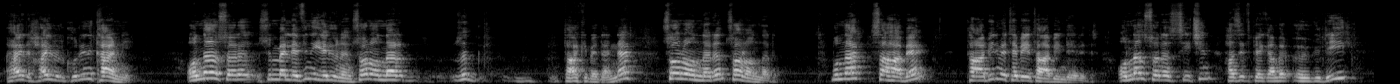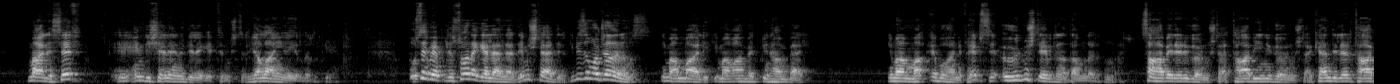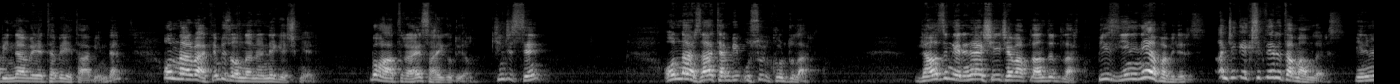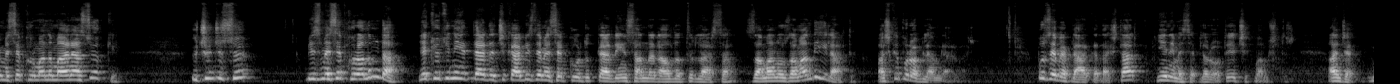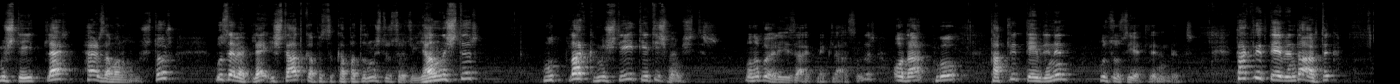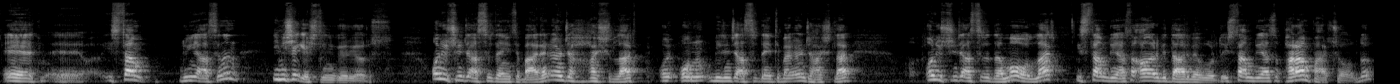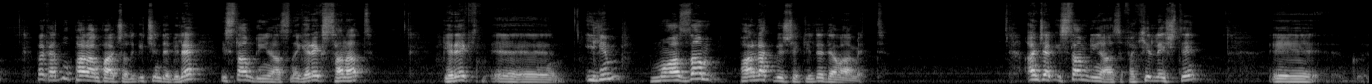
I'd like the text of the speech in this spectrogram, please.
hayr, hayrül kurini karni. Ondan sonra sümmellezini yelûnem. Sonra onları takip edenler. Sonra onların, sonra onların. Bunlar sahabe, tabi'in ve tebe-i tabi'in devridir. Ondan sonrası için Hazreti Peygamber övgü değil, maalesef e, endişelerini dile getirmiştir. Yalan yayılır diye. Bu sebeple sonra gelenler demişlerdir ki bizim hocalarımız İmam Malik, İmam Ahmet bin Hanbel, İmam Ebu Hanife hepsi övülmüş devrin adamları bunlar. Sahabeleri görmüşler, tabiini görmüşler. Kendileri tabiinden ve tebe-i tabiinden. Onlar varken biz onların önüne geçmeyelim. Bu hatıraya saygı duyalım. İkincisi, onlar zaten bir usul kurdular. Lazım gelen her şeyi cevaplandırdılar. Biz yeni ne yapabiliriz? Ancak eksikleri tamamlarız. Yeni bir mezhep kurmanın manası yok ki. Üçüncüsü, biz mezhep kuralım da ya kötü niyetler de çıkar biz de mezhep kurduk der de insanları aldatırlarsa zaman o zaman değil artık. Başka problemler var. Bu sebeple arkadaşlar yeni mezhepler ortaya çıkmamıştır. Ancak müştehitler her zaman olmuştur. Bu sebeple iştahat kapısı kapatılmıştır sözü yanlıştır. Mutlak müştehit yetişmemiştir. Bunu böyle izah etmek lazımdır. O da bu taklit devrinin hususiyetlerindedir. Taklit devrinde artık e, e, İslam dünyasının inişe geçtiğini görüyoruz. 13. asırdan itibaren önce Haçlılar, 11. asırdan itibaren önce Haçlılar, 13. asırda Moğollar İslam dünyasına ağır bir darbe vurdu. İslam dünyası paramparça oldu. Fakat bu paramparçalık içinde bile İslam dünyasında gerek sanat, gerek e, ilim muazzam parlak bir şekilde devam etti. Ancak İslam dünyası fakirleşti. E,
